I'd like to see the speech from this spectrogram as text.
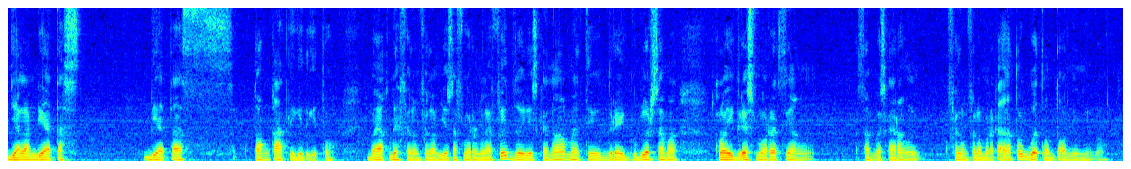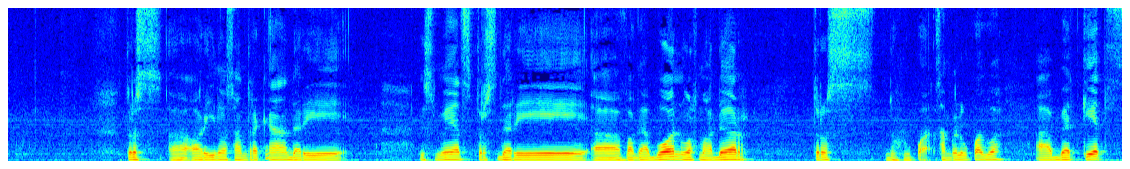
jalan di atas di atas tongkat kayak gitu-gitu. Banyak deh film-film Joseph Gordon-Levitt, Zoe Deschanel, Matthew Gray Gubler sama Chloe Grace Moretz yang sampai sekarang film-film mereka tuh gue tontonin gitu. Terus uh, original soundtracknya dari The Smiths terus dari uh, Vagabond Wolf Mother terus duh lupa sampai lupa gue uh, Bad Kids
